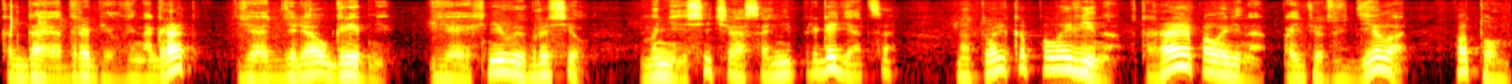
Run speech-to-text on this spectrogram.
когда я дробил виноград, я отделял гребни. Я их не выбросил. Мне сейчас они пригодятся, но только половина. Вторая половина пойдет в дело потом.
